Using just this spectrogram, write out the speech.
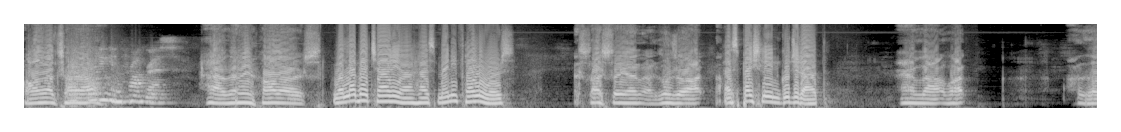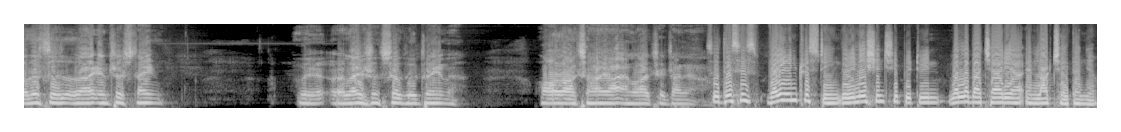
Vallabhacharya Recording in progress. had many followers, Vallabhacharya has many followers, especially in uh, Gujarat. especially in Gujarat. And uh, what, so this is very interesting, the relationship between Vallabhacharya and Lord Chaitanya. So, this is very interesting the relationship between Vallabhacharya and Lord Chaitanya.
